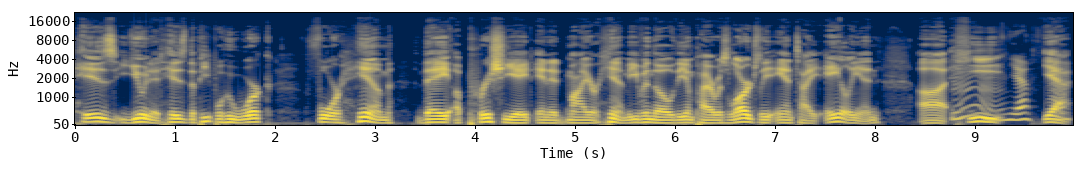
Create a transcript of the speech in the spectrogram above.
his unit, his the people who work for him, they appreciate and admire him, even though the Empire was largely anti-alien. Uh, he, Mm, yeah, yeah,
